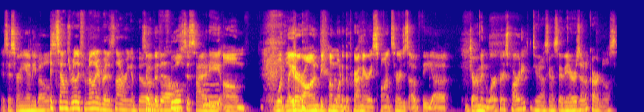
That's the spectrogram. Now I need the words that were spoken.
Is this ringing any bells? It sounds really familiar, but it's not ringing a bell. so the bells. Thule Society um would later on become one of the primary sponsors of the uh, German Workers' Party, Dude, I was gonna say the Arizona Cardinals.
